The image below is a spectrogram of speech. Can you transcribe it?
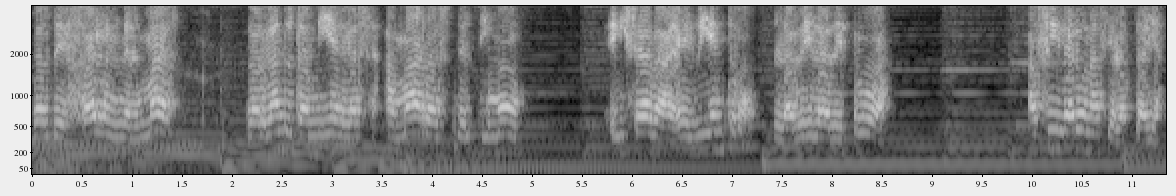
las dejaron en el mar, largando también las amarras del timón, e izada el viento la vela de proa, afilaron hacia la playa.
